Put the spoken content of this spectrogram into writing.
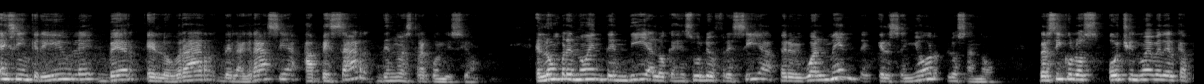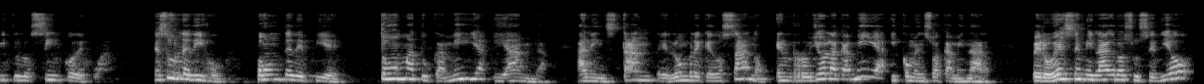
Es increíble ver el obrar de la gracia a pesar de nuestra condición. El hombre no entendía lo que Jesús le ofrecía, pero igualmente el Señor lo sanó. Versículos 8 y 9 del capítulo 5 de Juan. Jesús le dijo, ponte de pie, toma tu camilla y anda. Al instante el hombre quedó sano, enrolló la camilla y comenzó a caminar. Pero ese milagro sucedió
